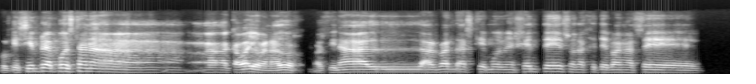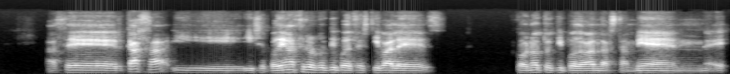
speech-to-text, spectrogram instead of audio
Porque siempre apuestan a, caballo ganador. Al final, las bandas que mueven gente son las que te van a hacer, hacer caja y, se podrían hacer otro tipo de festivales con otro tipo de bandas también eh,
